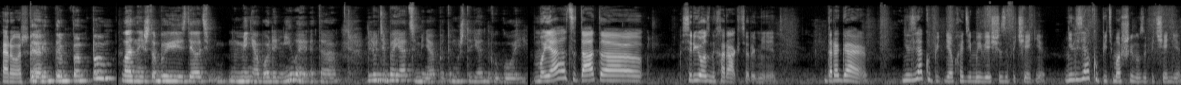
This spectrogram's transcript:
Хорошее. Ладно, и чтобы сделать меня более милой, это люди боятся меня, потому что я другой. Моя цитата серьезный характер имеет. Дорогая, нельзя купить необходимые вещи за печенье. Нельзя купить машину за печенье.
